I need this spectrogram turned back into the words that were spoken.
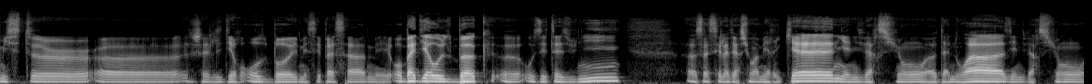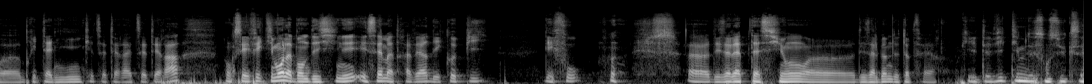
Mr. Euh, j'allais dire Old Boy, mais c'est pas ça, mais Obadiah Old Buck euh, aux États-Unis. Euh, ça, c'est la version américaine. Il y a une version danoise, il y a une version britannique, etc., etc. Donc, c'est effectivement la bande dessinée SM à travers des copies, des faux, des adaptations des albums de Top Fair. Qui était victime de son succès.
